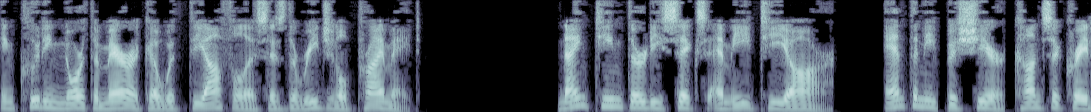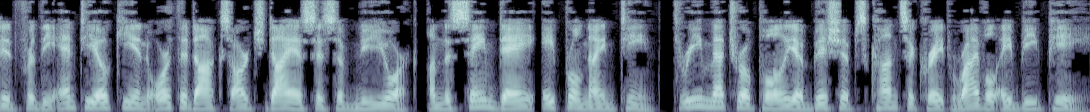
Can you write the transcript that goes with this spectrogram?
including North America with Theophilus as the regional primate. 1936 METR. Anthony Bashir consecrated for the Antiochian Orthodox Archdiocese of New York. On the same day, April 19, three Metropolia bishops consecrate rival ABP.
